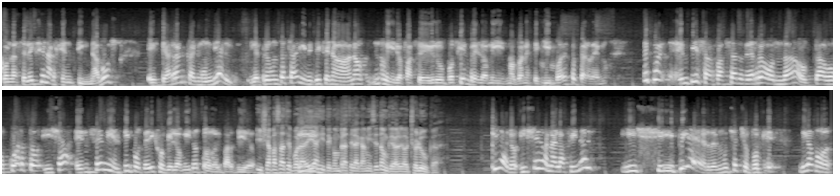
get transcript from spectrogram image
con la selección argentina. Vos este, arranca el mundial, le preguntas a alguien y te dice, no, no, no miro fase de grupo, siempre lo mismo con este equipo, después perdemos. Después empieza a pasar de ronda, octavo, cuarto, y ya en semi el tipo te dijo que lo miró todo el partido. Y ya pasaste por la y te compraste la camiseta aunque valga 8 lucas. Claro, y llegan a la final y si pierden, muchachos, porque digamos,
